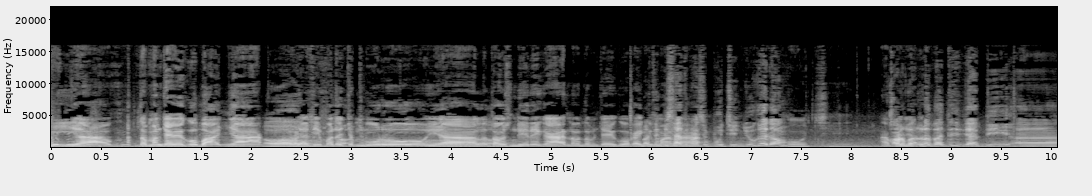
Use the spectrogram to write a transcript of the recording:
iya teman cewek gue banyak Oh. jadi pada Cemburu. iya lo tahu sendiri kan teman-teman cewek gue kayak berarti gimana bisa termasuk bucin juga dong. Bucin. Apa Korban lo berarti jadi eh,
